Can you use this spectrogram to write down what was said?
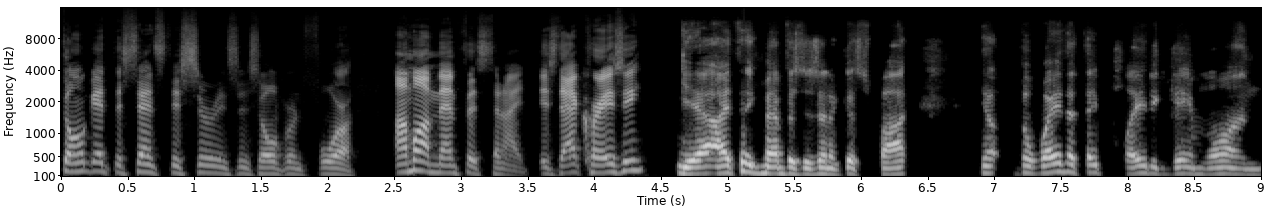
don't get the sense this series is over in four. I'm on Memphis tonight. Is that crazy? Yeah, I think Memphis is in a good spot. You know, the way that they played in game one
